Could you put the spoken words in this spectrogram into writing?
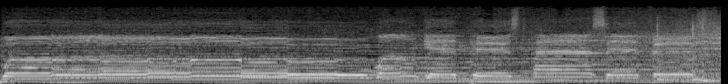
Whoa, won't get pissed, pacifist.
